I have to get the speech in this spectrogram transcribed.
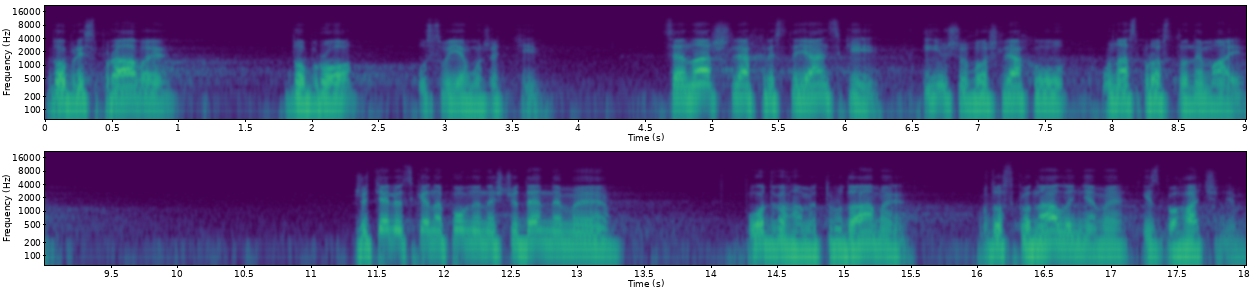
добрі справи, добро у своєму житті. Це наш шлях християнський, іншого шляху у нас просто немає. Життя людське наповнене щоденними подвигами, трудами, вдосконаленнями і збагаченнями.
